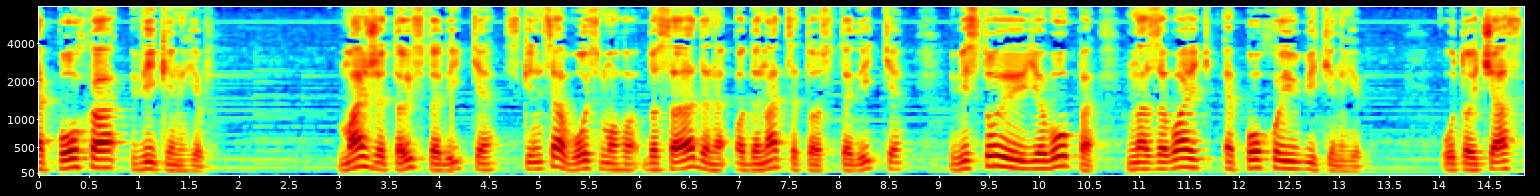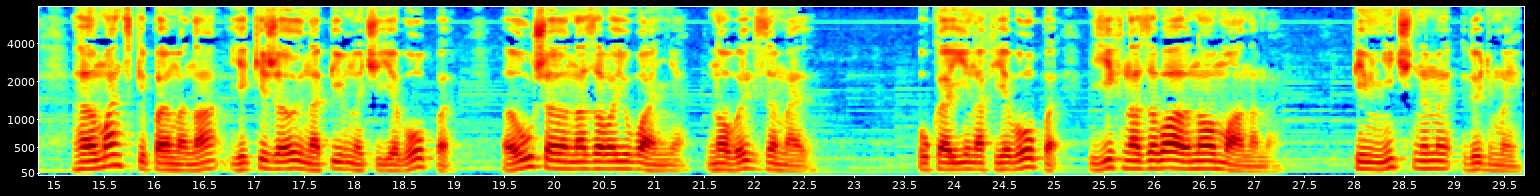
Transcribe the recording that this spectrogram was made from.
Епоха вікінгів Майже три століття з кінця 8 до середини 11 століття в історії Європи називають епохою вікінгів. У той час германські племена, які жили на півночі Європи, рушили на завоювання нових земель. У країнах Європи їх називали норманами, північними людьми.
